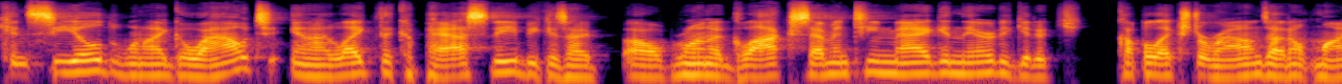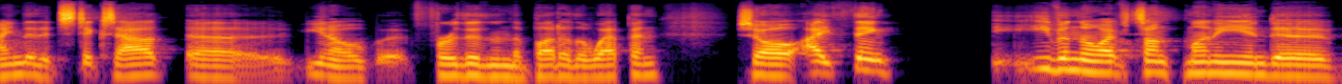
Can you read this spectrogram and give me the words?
concealed when I go out, and I like the capacity because I, will run a Glock 17 mag in there to get a couple extra rounds. I don't mind that it sticks out, uh, you know, further than the butt of the weapon. So I think even though I've sunk money into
